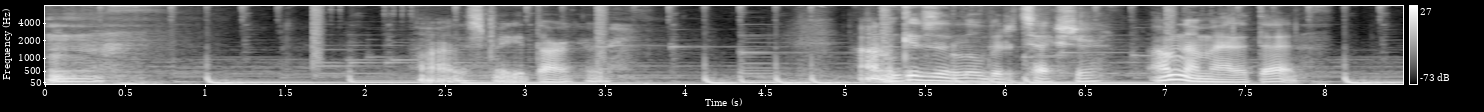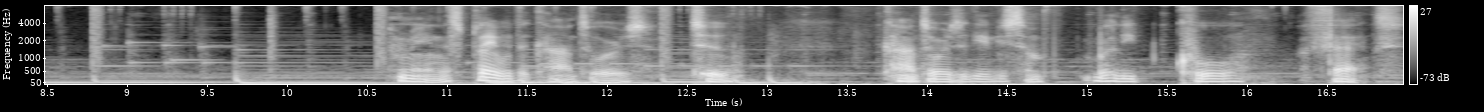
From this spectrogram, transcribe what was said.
Mm. All right, let's make it darker. I don't know, gives it a little bit of texture. I'm not mad at that. I mean, let's play with the contours too. Contours to give you some really cool effects.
